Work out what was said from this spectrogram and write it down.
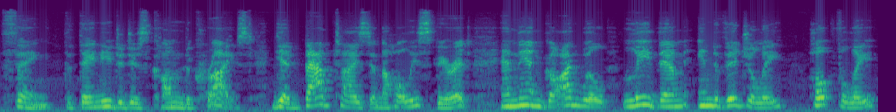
thing that they need to just come to Christ, get baptized in the Holy Spirit, and then God will lead them individually, hopefully,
